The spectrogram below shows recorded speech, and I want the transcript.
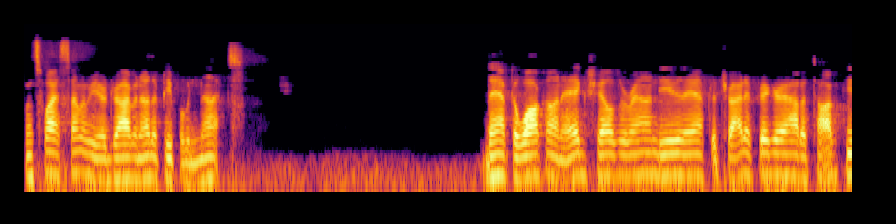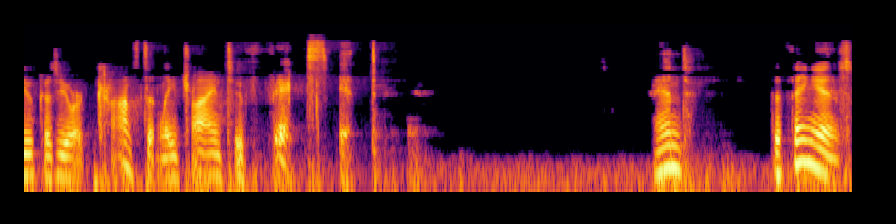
That's why some of you are driving other people nuts. They have to walk on eggshells around you. They have to try to figure out how to talk to you because you are constantly trying to fix it. And the thing is,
